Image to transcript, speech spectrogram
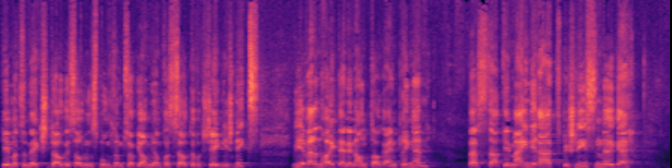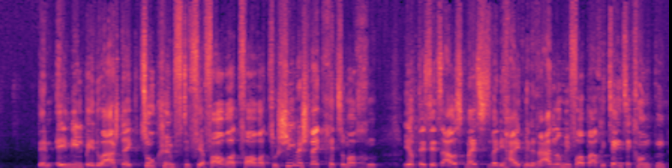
gehen wir zum nächsten Tagesordnungspunkt und haben gesagt, ja, wir haben was gesagt, aber geschehen ist nichts. Wir werden heute einen Antrag einbringen, dass der Gemeinderat beschließen möge, den Emil Bedouard-Steig zukünftig für Fahrradfahrer zu Schiebestrecke zu machen. Ich habe das jetzt ausgemessen, wenn ich heute mit dem Radl um mich fahre, brauche ich 10 Sekunden.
